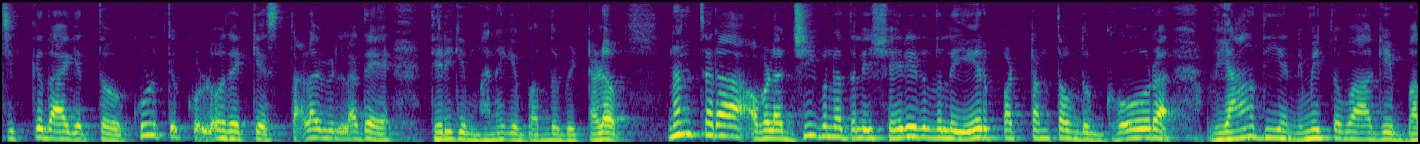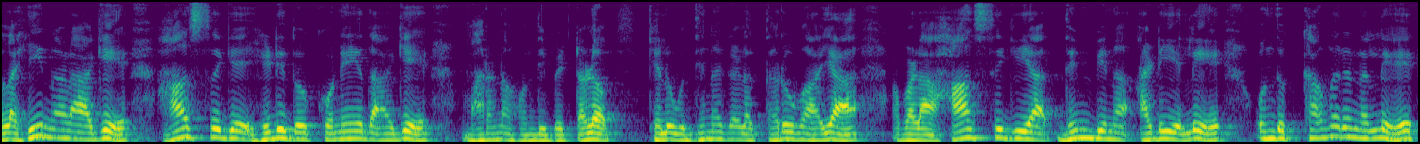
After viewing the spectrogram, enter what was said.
ಚಿಕ್ಕದಾಗಿತ್ತು. ಕುಳಿತುಕೊಳ್ಳೋದಕ್ಕೆ ಸ್ಥಳವಿಲ್ಲದೆ ತಿರುಗಿ ಮನೆಗೆ ಬಂದು ಬಿಟ್ಟಳು. ನಂತರ ಅವಳ ಜೀವನದಲ್ಲಿ, ಶರೀರದಲ್ಲಿ ಏರ್ಪಟ್ಟಂಥ ಒಂದು ಘೋರ ವ್ಯಾಧಿಯ ನಿಮಿತ್ತವಾಗಿ ಬಲಹೀನಳಾಗಿ ಹಾಸಿಗೆ ಹಿಡಿದು ಕೊನೆಯದಾಗಿ ಮರಣ ಹೊಂದಿಬಿಟ್ಟಳು. ಕೆಲವು ದಿನಗಳ ತರುವಾಯ ಅವಳ ಹಾಸಿಗೆಯ ದಿಂಬಿನ ಅಡಿಯಲ್ಲಿ ಒಂದು ಕವರಿನಲ್ಲಿ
